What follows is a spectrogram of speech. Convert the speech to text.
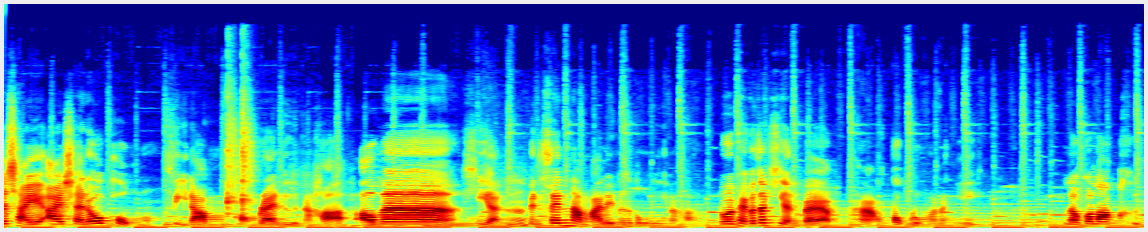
จะใช้อายแชโดว์ผงสีดำของแบรนด์อื่นนะคะ เอามาเขียนเป็นเส้นนำอายไลเนอร์ตรงนี้นะคะ โดยแพรก็จะเขียนแบบหางตกลงมาอย่างนี้ แล้วก็ลากขึ้น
